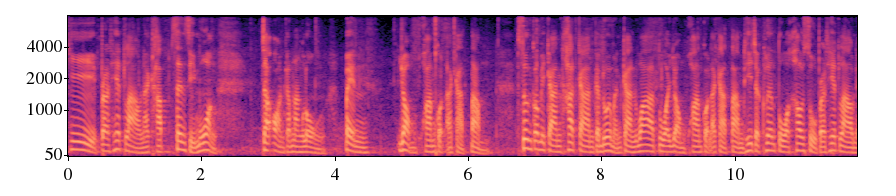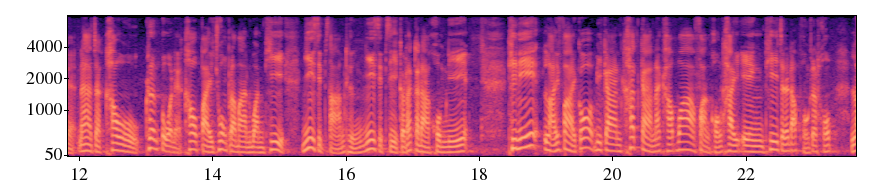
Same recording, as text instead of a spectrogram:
ที่ประเทศลาวนะครับ เส้นสีม่วงจะอ่อนกำลังลงเป็นหย่อมความกดอากาศต่ำ ซึ่งก็มีการคาดการณ์กันด้วยเหมือนกันว่าตัวหย่อมความกดอากาศต่ำที่จะเคลื่อนตัวเข้าสู่ประเทศลาวเนี่ยน่าจะเข้าเคลื่อนตัวเนี่ยเข้าไปช่วงประมาณวันที่ 23 ถึง 24 กรกฎาคมนี้ ทีนี้หลายฝ่ายก็มีการคาดการณ์นะครับว่าฝั่งของไทยเองที่จะได้รับผลกระทบห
